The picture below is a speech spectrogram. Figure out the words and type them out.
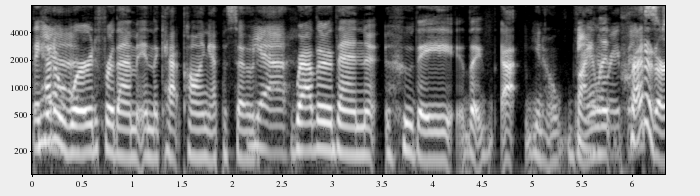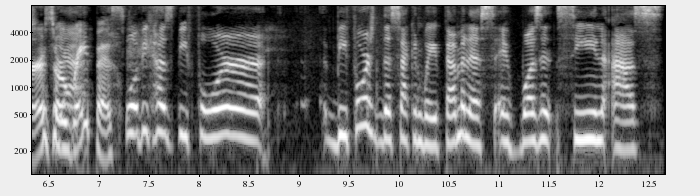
They had Yeah. a word for them in the catcalling episode Yeah. rather than who they, like, uh, you know, violent predators or Yeah. rapists. Well, because before before the second wave feminists, it wasn't seen as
